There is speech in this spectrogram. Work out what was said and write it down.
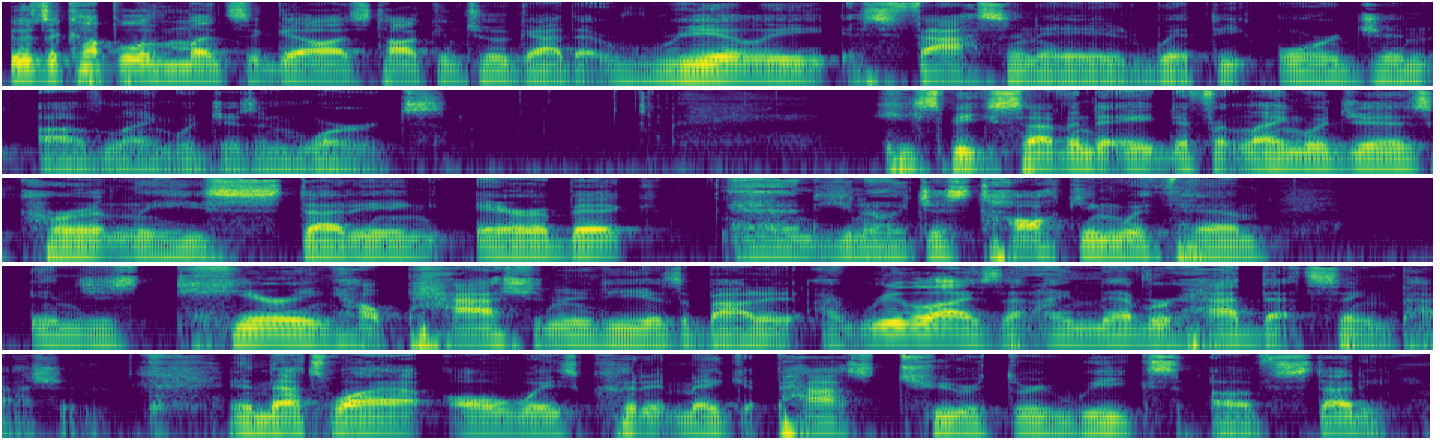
It was a couple of months ago, I was talking to a guy that really is fascinated with the origin of languages and words. He speaks seven to eight different languages. Currently, he's studying Arabic. And, you know, just talking with him and just hearing how passionate he is about it, I realized that I never had that same passion. And that's why I always couldn't make it past two or three weeks of studying.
